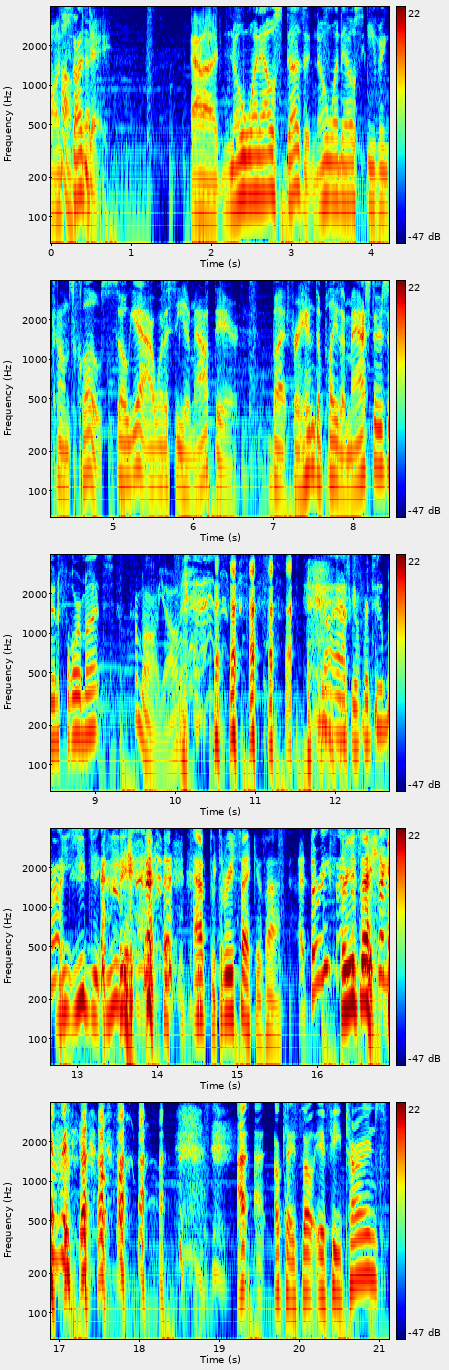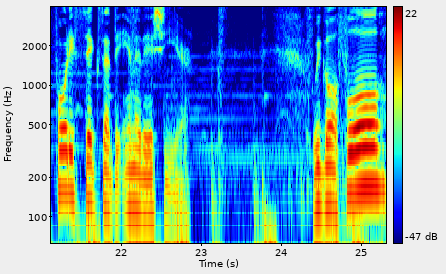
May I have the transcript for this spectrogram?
on Oh, okay. Uh, no one else does it. No one else even comes close. So yeah, I want to see him out there. But for him to play the Masters in four months, come on, y'all. y'all asking for too much. You, you, you after three seconds, huh? At three, Three it's a seconds. I, I, okay, so if he turns 46 at the end of this year, we go a full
